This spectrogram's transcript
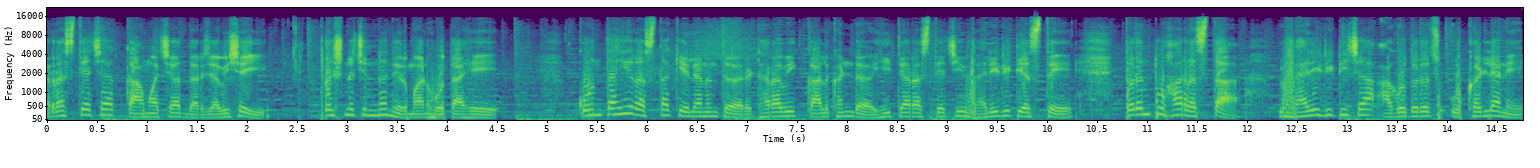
रस्त्याच्या कामाच्या दर्जाविषयी प्रश्नचिन्ह निर्माण होत आहे. कोणताही रस्ता केल्यानंतर ठराविक कालखंड ही त्या रस्त्याची व्हॅलिडिटी असते परंतु हा रस्ता व्हॅलिडिटीच्या अगोदरच उखडल्याने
